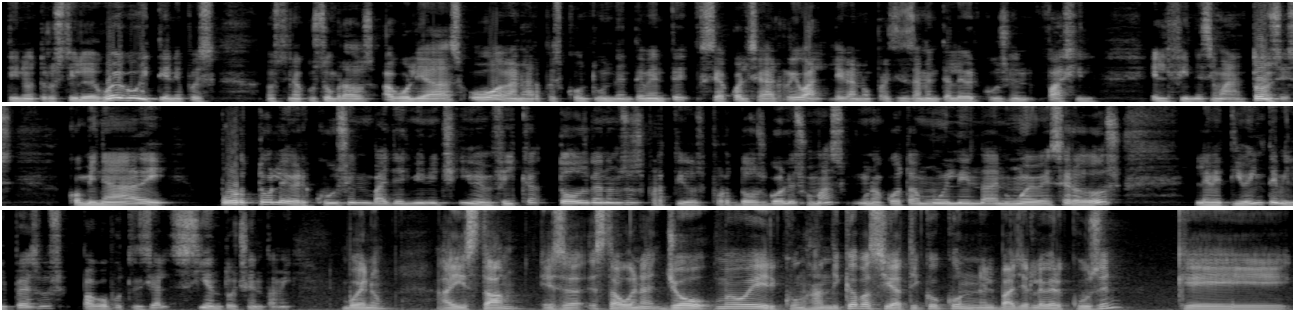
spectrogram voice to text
tiene otro estilo de juego y tiene pues nos tiene acostumbrados a goleadas o a ganar pues contundentemente, sea cual sea el rival. Le ganó precisamente al Leverkusen fácil el fin de semana. Entonces, combinada de Porto, Leverkusen, Bayern Múnich y Benfica, todos ganan sus partidos por dos goles o más, una cuota muy linda de 9.02. Le metí 20 mil pesos, pago potencial 180 mil. Bueno, ahí está, esa está buena. Yo me voy a ir con handicap asiático con el Bayern Leverkusen, que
